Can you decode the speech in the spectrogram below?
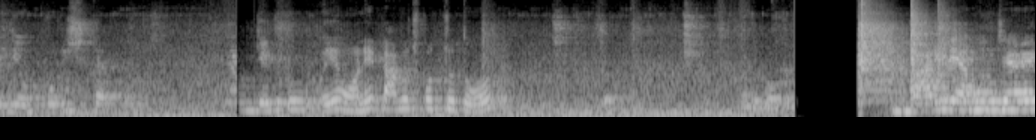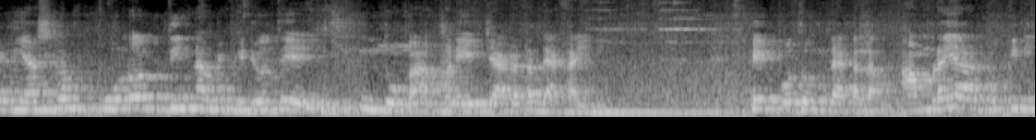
এই যে পরিষ্কার করে যেটুকু, এ অনেক কাগজপত্র তো। বাড়ির এমন জায়গায় নিয়ে আসলাম কোনো দিন আমি ভিডিওতে দোকান মানে এই জায়গাটা দেখাইনি। এই প্রথম দেখালাম। আমরাই আর ঢুকিনি।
